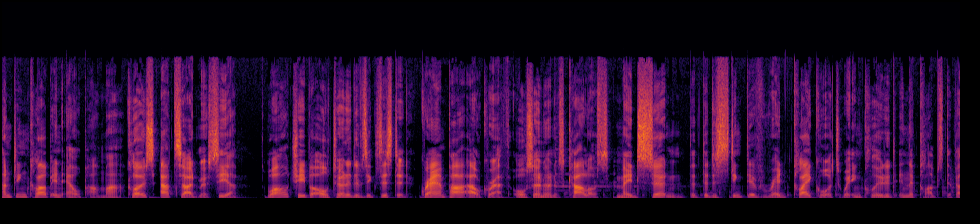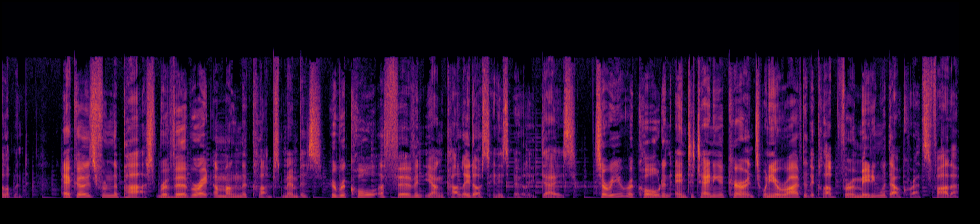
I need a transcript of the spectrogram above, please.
hunting club in El Palmar, close outside Murcia. While cheaper alternatives existed, Grandpa Alcaraz, also known as Carlos, made certain that the distinctive red clay courts were included in the club's development. Echoes from the past reverberate among the club's members, who recall a fervent young Carlitos in his early days. Soria recalled an entertaining occurrence when he arrived at the club for a meeting with Alcaraz's father.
